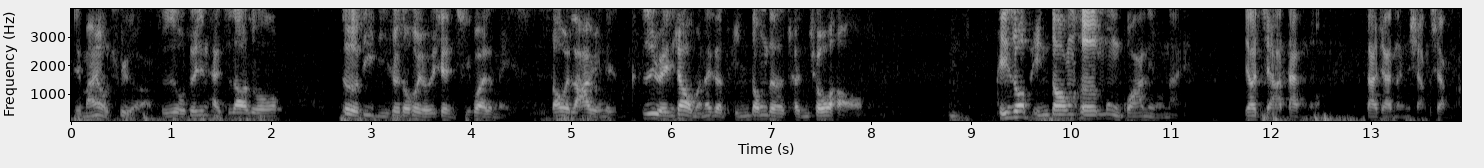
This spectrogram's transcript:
也蛮有趣的啊，就是我最近才知道说，各地的确都会有一些很奇怪的美食。稍微拉远点，支援一下我们那个屏东的陈秋豪。听说屏东喝木瓜牛奶要加蛋黄，大家能想象吗？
